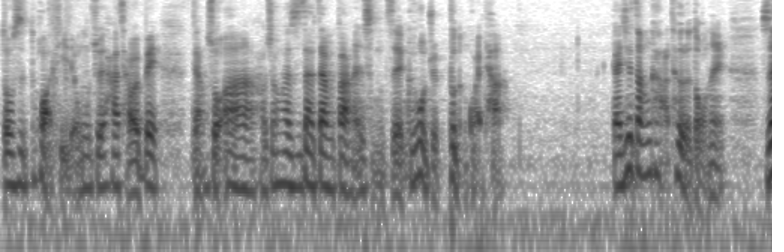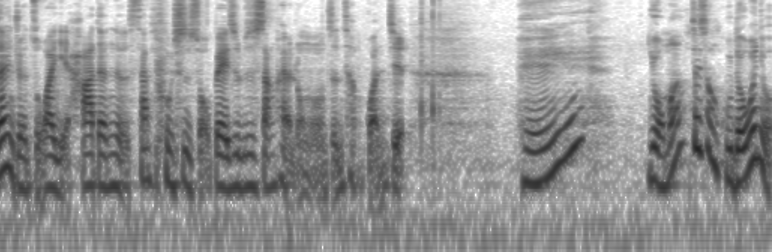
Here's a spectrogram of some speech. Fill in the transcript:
都是话题人物，所以他才会被讲说啊，好像他是在战犯还是什么之类。可是我觉得不能怪他。感谢张卡特的抖内，实在你觉得左外野哈登的三步式手背是不是伤害龙龙整场关键？诶，有吗？这场古德温有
